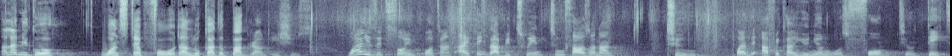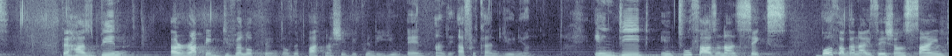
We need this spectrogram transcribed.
Now, let me go one step forward and look at the background issues. Why is it so important? I think that between 2002, when the African Union was formed till date, there has been a rapid development of the partnership between the UN and the African Union. Indeed, in 2006, both organizations signed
